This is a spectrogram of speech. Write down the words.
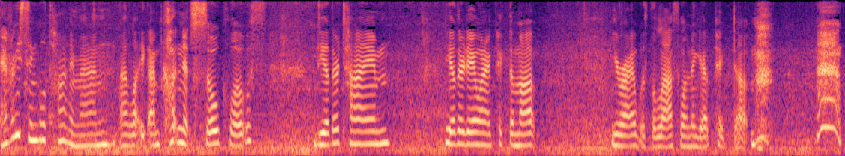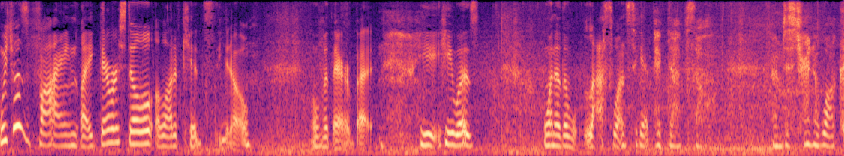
every single time, man. I like, I'm cutting it so close. The other time, the other day when I picked them up, Uriah was the last one to get picked up. Which was fine. Like, there were still a lot of kids, you know, over there. But he, he was one of the last ones to get picked up. So I'm just trying to walk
